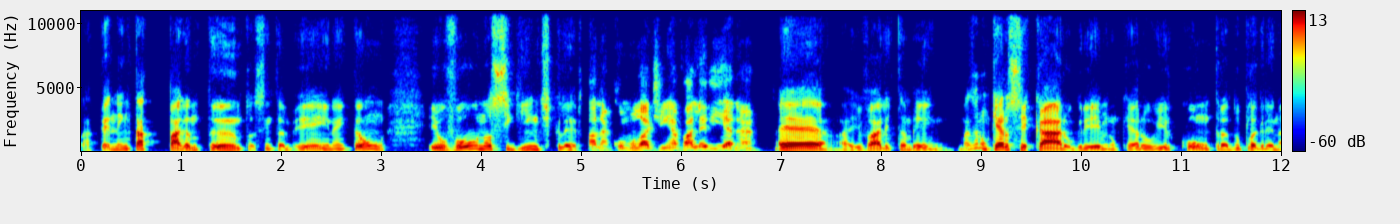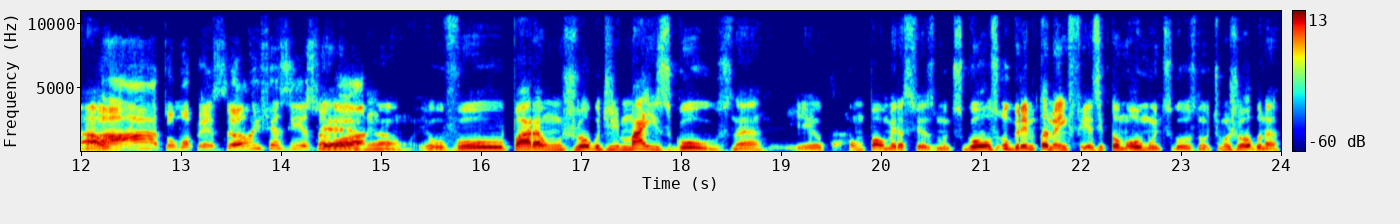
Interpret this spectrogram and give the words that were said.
até nem tá pagando tanto assim também, né? Então eu vou no seguinte, Cler. Ah, na acumuladinha valeria, né? É, aí vale também. Mas eu não quero secar o Grêmio, não quero ir contra a dupla Grenal. Ah, tomou pressão e fez isso é, agora. Não, eu vou para um jogo de mais gols, né? E como o Palmeiras fez muitos gols, o Grêmio também fez e tomou muitos gols no último jogo, né?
